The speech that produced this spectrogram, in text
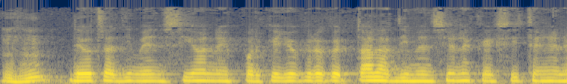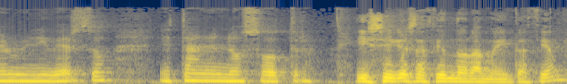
de otras dimensiones, porque yo creo que todas las dimensiones que existen en el universo están en nosotros. ¿Y sigues haciendo la meditación?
